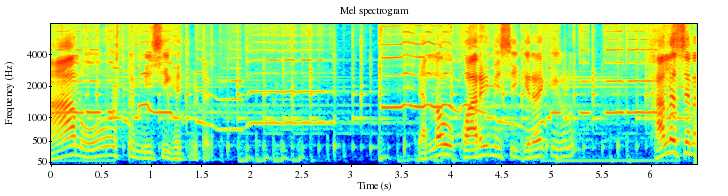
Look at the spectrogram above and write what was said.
ಹಾಲು ಅಷ್ಟು ಮಿಸಿಗೆ ಹೆಚ್ಚಿಬಿಟ್ಟೈತಿ ಎಲ್ಲವೂ ಕ್ವಾರಿ ಮೀಸಿ ಗಿರಾಕಿಗಳು. ಹಲಸಿನ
